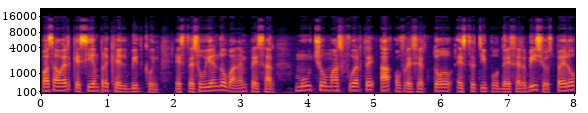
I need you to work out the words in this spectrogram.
vas a ver que siempre que el Bitcoin esté subiendo van a empezar mucho más fuerte a ofrecer todo este tipo de servicios pero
